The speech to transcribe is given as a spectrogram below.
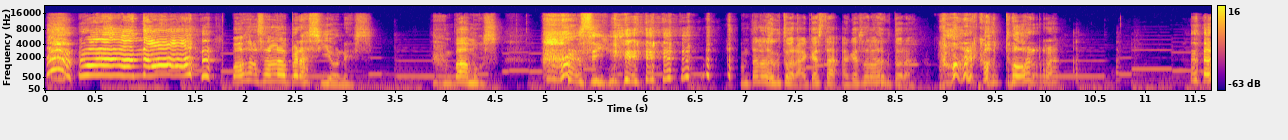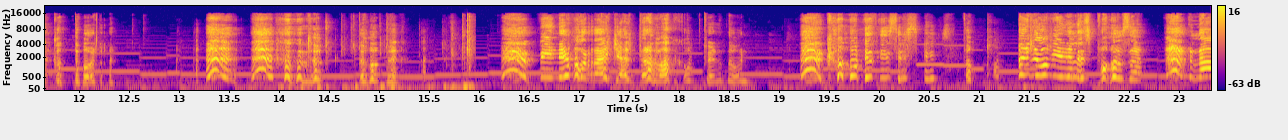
¡Me van a demandar! Vamos a la sala de operaciones. Vamos. Sí. ¿Dónde está la doctora? Acá está, acá está la doctora. ¿Cuál cotorra? La cotorra. Vine borracha al trabajo, perdón. ¿Cómo me dices esto? ¡Ay, no viene la esposa! ¡No,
